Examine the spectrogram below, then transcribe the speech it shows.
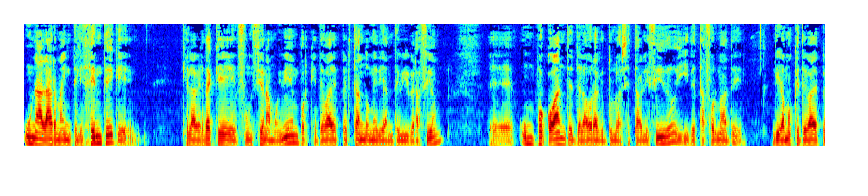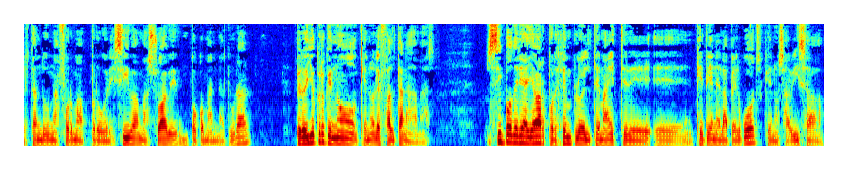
Una alarma inteligente que, que la verdad es que funciona muy bien porque te va despertando mediante vibración eh, un poco antes de la hora que tú lo has establecido y de esta forma te, digamos que te va despertando de una forma progresiva, más suave, un poco más natural. Pero yo creo que no, que no le falta nada más. Sí podría llevar, por ejemplo, el tema este de eh, que tiene el Apple Watch, que nos avisa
